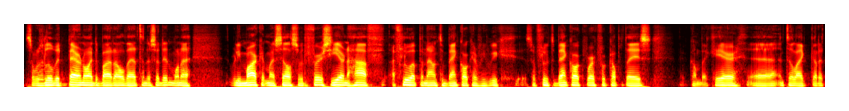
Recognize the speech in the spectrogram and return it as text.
so I was a little bit paranoid about all that, and so I didn't want to really market myself. So the first year and a half, I flew up and down to Bangkok every week. So I flew to Bangkok, worked for a couple of days, come back here uh, until I got it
